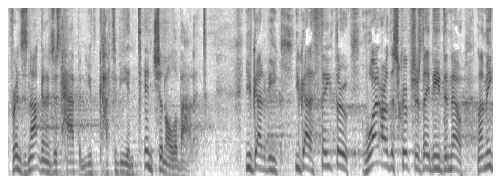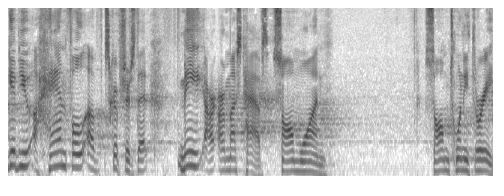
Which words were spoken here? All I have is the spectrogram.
Friends, it's not going to just happen. You've got to be intentional about it. You've got to be, you've got to think through what are the scriptures they need to know. Let me give you a handful of scriptures that me are, are must haves Psalm 1, Psalm 23,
